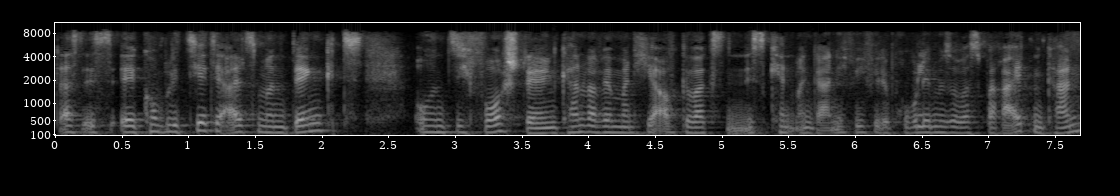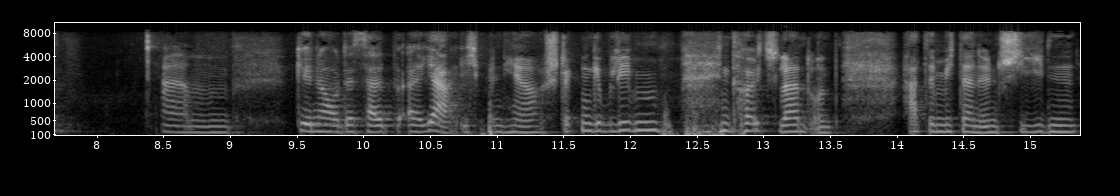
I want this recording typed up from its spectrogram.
Das ist äh, komplizierter, als man denkt und sich vorstellen kann, weil wenn man hier aufgewachsen ist, kennt man gar nicht, wie viele Probleme sowas bereiten kann. Ähm, genau, deshalb, äh, ja, ich bin hier stecken geblieben in Deutschland und hatte mich dann entschieden,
